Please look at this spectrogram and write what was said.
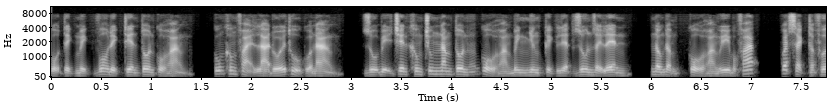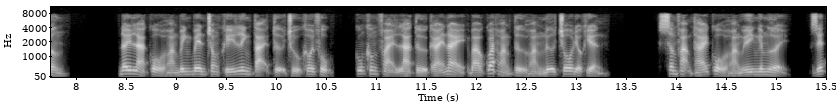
cổ tịch mịch vô địch tiên tôn cổ hoàng, cũng không phải là đối thủ của nàng, dù bị trên không trung năm tôn cổ hoàng binh nhưng kịch liệt run dày lên, nồng đậm cổ hoàng uy bộc phát, quét sạch thập phương. Đây là cổ hoàng binh bên trong khí linh tại tự chủ khôi phục, cũng không phải là từ cái này bao quát hoàng tử hoàng nữ chỗ điều khiển. Xâm phạm thái cổ hoàng uy nghiêm người, giết.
